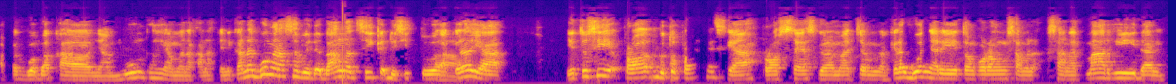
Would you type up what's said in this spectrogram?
apa gue bakal nyambung ke yang anak-anak ini? Karena gue ngerasa beda banget sih ke di situ. Ah. akhirnya ya itu sih pro, butuh proses ya proses segala macam. Akhirnya gue nyari tongkrong sama sana kemari dan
